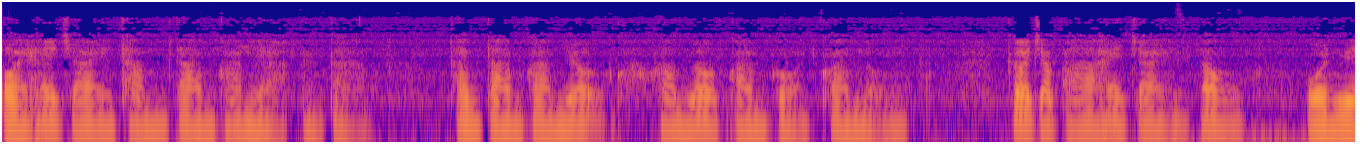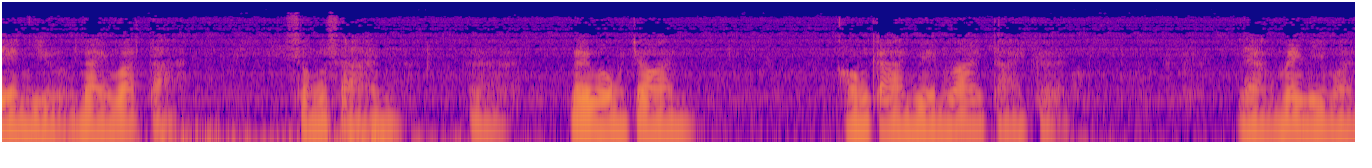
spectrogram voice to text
ปล่อยให้ใจทำตามความอยากต่างๆทำตามความเยอความโลภความโกรธความหลง ก็จะพาให้ใจต้องวนเวียนอยู่ในวัฏฏะสงสารในวงจรของการเวียนว่ายตายเกิด อย่างไม่มีวัน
